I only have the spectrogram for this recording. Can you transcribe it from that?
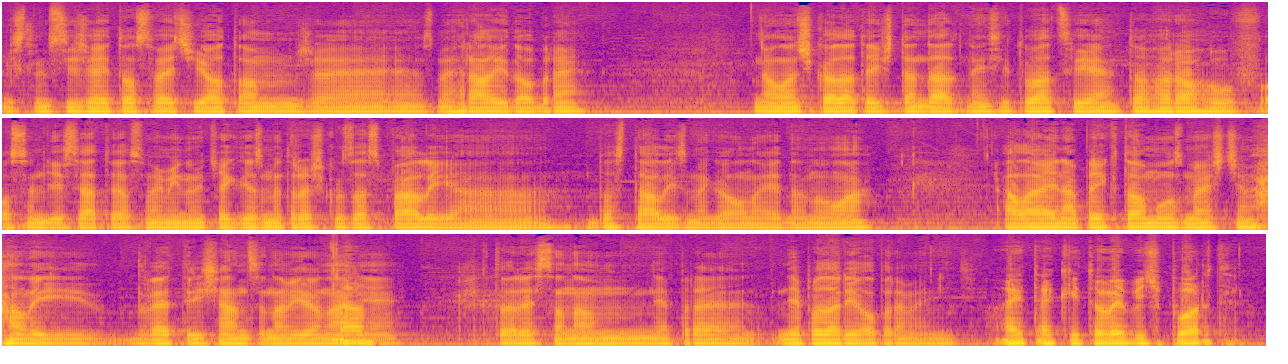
myslím si, že to svedčí o tom, že sme hrali dobre. No len škoda tej štandardnej situácie, toho rohu v 88. minúte, kde sme trošku zaspali a dostali sme gól na 1-0. Ale aj napriek tomu sme ešte mali dve, tri šance na vyrovnanie, no. ktoré sa nám nepre, nepodarilo premeniť. Aj takýto baby šport?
